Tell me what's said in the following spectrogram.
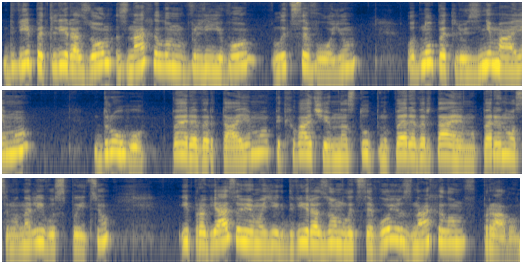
Дві петлі разом з нахилом вліво лицевою. Одну петлю знімаємо, другу перевертаємо, підхвачуємо наступну, перевертаємо, переносимо на ліву спицю і пров'язуємо їх дві разом лицевою з нахилом вправо.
